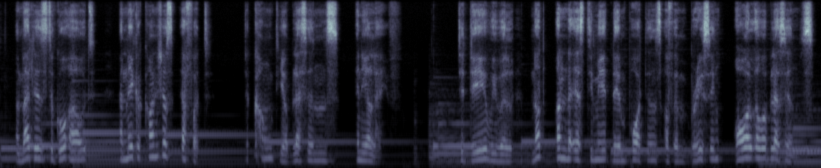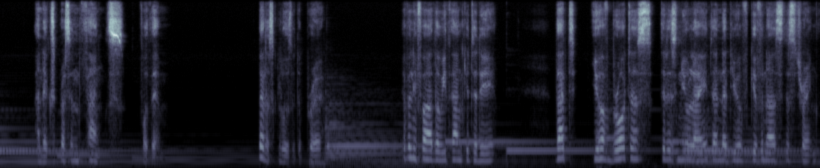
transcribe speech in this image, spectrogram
and that is to go out and make a conscious effort to count your blessings in your life. Today, we will not underestimate the importance of embracing all our blessings and expressing thanks for them. Let us close with a prayer. Heavenly Father, we thank you today that you have brought us to this new light and that you have given us the strength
